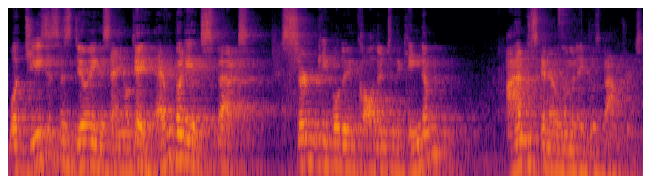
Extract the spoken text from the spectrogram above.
What Jesus is doing is saying, okay, everybody expects certain people to be called into the kingdom. I'm just going to eliminate those boundaries.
